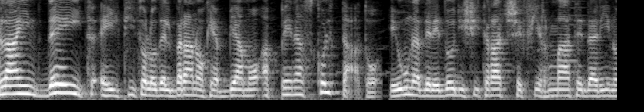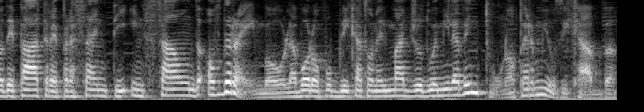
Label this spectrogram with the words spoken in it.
Blind Date è il titolo del brano che abbiamo appena ascoltato e una delle 12 tracce firmate da Rino De Patre presenti in Sound of the Rainbow, lavoro pubblicato nel maggio 2021 per Music Hub.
